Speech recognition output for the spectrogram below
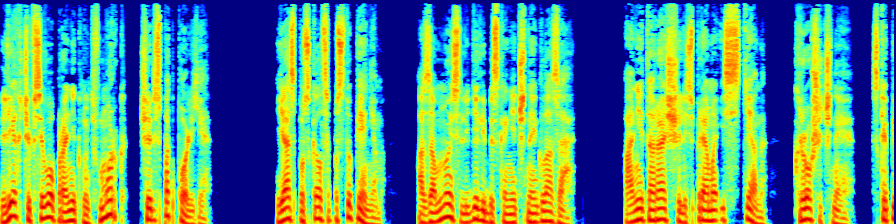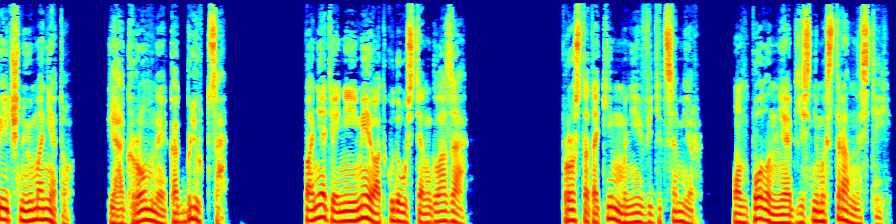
Легче всего проникнуть в морг через подполье. Я спускался по ступеням, а за мной следили бесконечные глаза. Они таращились прямо из стен, крошечные, с копеечную монету, и огромные, как блюдца. Понятия не имею, откуда у стен глаза. Просто таким мне видится мир. Он полон необъяснимых странностей.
